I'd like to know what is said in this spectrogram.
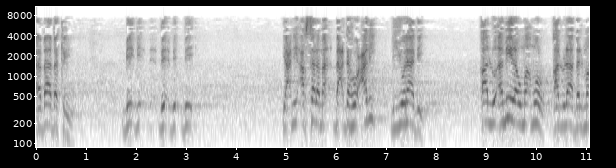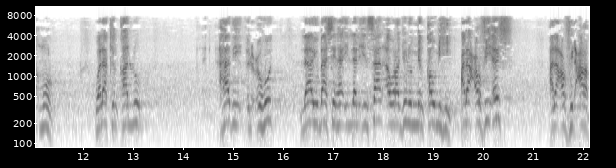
أبا بكر ب ب ب ب يعني أرسل بعده علي لينادي. قال له أمير أو مأمور؟ قال له لا بل مأمور. ولكن قال له هذه العهود لا يباشرها إلا الإنسان أو رجل من قومه. على عرف إيش؟ على عرف العرب.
